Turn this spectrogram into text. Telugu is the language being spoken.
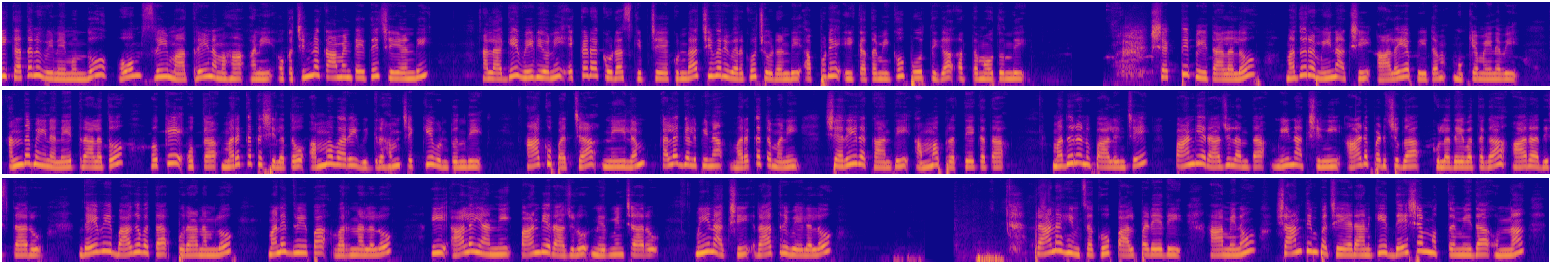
ఈ కథను వినే ముందు ఓం శ్రీ మాత్రే నమః అని ఒక చిన్న కామెంట్ అయితే చేయండి. అలాగే వీడియోని ఎక్కడ కూడా స్కిప్ చేయకుండా చివరి వరకు చూడండి. అప్పుడే ఈ కథ మీకు పూర్తిగా అర్థమవుతుంది. శక్తి పీఠాలలో మధుర మీనాక్షి ఆలయ పీఠం ముఖ్యమైనవి. అందమైన నేత్రాలతో ఒకే ఒక్క మరకత శిలతో అమ్మవారి విగ్రహం చెక్కి ఉంటుంది. ఆకుపచ్చ నీలం కలగలిపిన మరకతమణి శరీర కాంతి అమ్మ ప్రత్యేకత. మధురను పాలించే పాండ్య రాజులంతా మీనాక్షిని ఆడపడుచుగా కులదేవతగా ఆరాధిస్తారు. దేవి భాగవత పురాణంలో మణిద్వీప వర్ణలలో ఈ ఆలయాన్ని పాండ్యరాజులు నిర్మించారు. మీనాక్షి రాత్రి వేళలో ప్రాణహింసకు పాల్పడేది. ఆమెను శాంతింపచేయడానికి దేశం మొత్తం మీద ఉన్న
